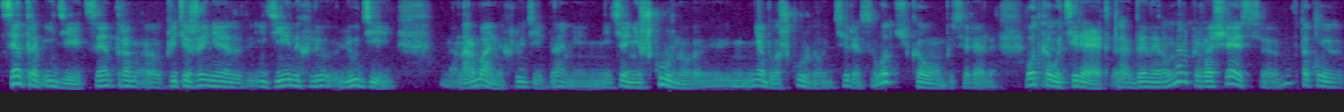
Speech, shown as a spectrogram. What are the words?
центром идей, центром э, притяжения идейных людей, нормальных людей, да, не, не те, не шкурного, не было шкурного интереса. Вот кого мы потеряли. Вот кого теряет э, ДНР ЛНР, превращаясь э, ну, в такой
